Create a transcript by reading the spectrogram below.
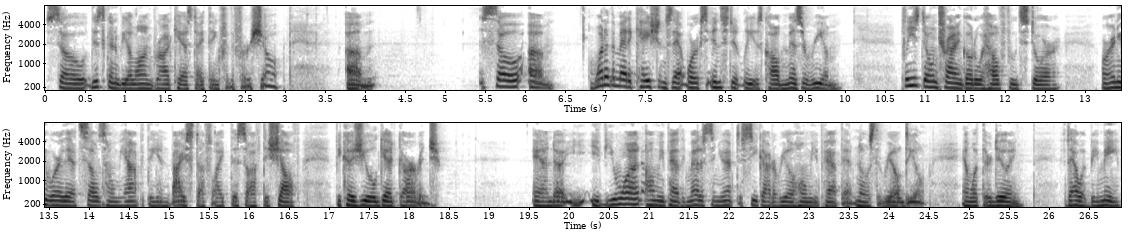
So this is going to be a long broadcast, I think, for the first show. Um, so um, one of the medications that works instantly is called Mezereum. Please don't try and go to a health food store or anywhere that sells homeopathy and buy stuff like this off the shelf because you will get garbage. And uh, if you want homeopathic medicine, you have to seek out a real homeopath that knows the real deal and what they're doing. That would be me.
